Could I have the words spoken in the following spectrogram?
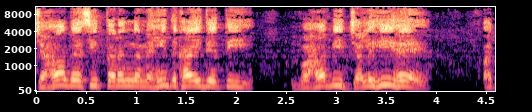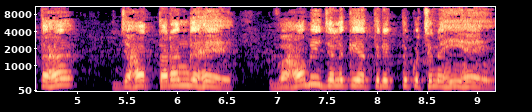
जहाँ वैसी तरंग नहीं दिखाई देती, वहाँ भी जल ही है। अतः जहाँ तरंग है, वहाँ भी जल के अतिरिक्त कुछ नहीं है।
